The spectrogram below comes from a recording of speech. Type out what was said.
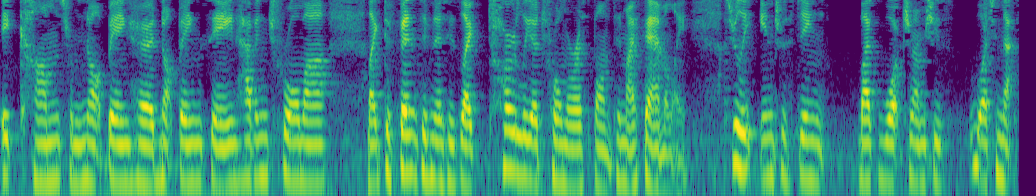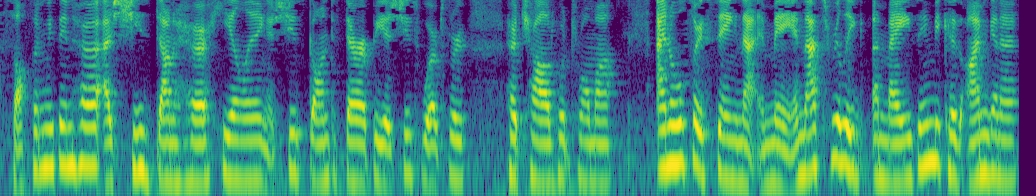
it comes from not being heard not being seen having trauma. Like defensiveness is like totally a trauma response in my family. It's really interesting like watch her, she's watching that soften within her as she's done her healing, as she's gone to therapy, as she's worked through her childhood trauma, and also seeing that in me. And that's really amazing because I'm gonna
